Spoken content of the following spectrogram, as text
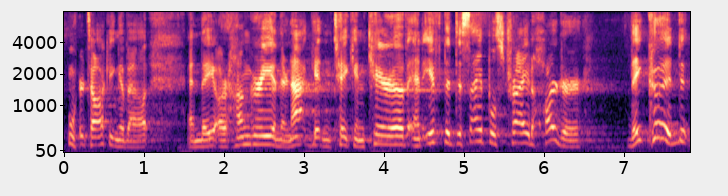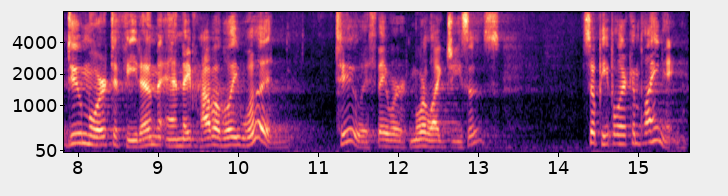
we're talking about, and they are hungry and they're not getting taken care of. And if the disciples tried harder, they could do more to feed them, and they probably would too if they were more like Jesus. So people are complaining.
